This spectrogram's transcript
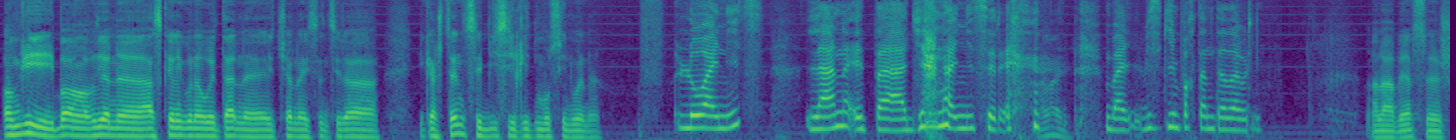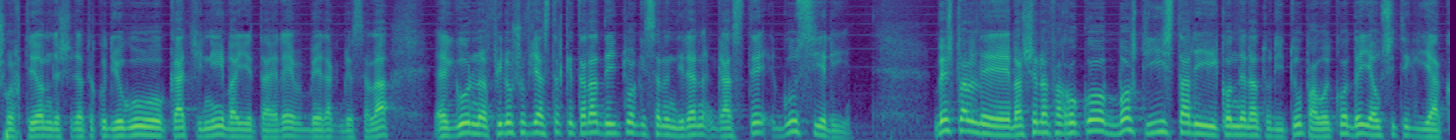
Ongi, bon, ordean uh, azken egun hauetan uh, etxana izan zira ikasten, ze bizi ritmo zinuen? Lo hainitz, lan eta jana iniz ere. Ah, bai. bai, biziki importantea da hori. Hala, behaz, eh, suerte hon desiratuko diogu katini, bai eta ere berak bezala. Egun filosofia azterketara deituak izanen diren gazte guzieri. Bestalde, Basena Farroko bost iztari kondenatu ditu, paueko dei hausitegiak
